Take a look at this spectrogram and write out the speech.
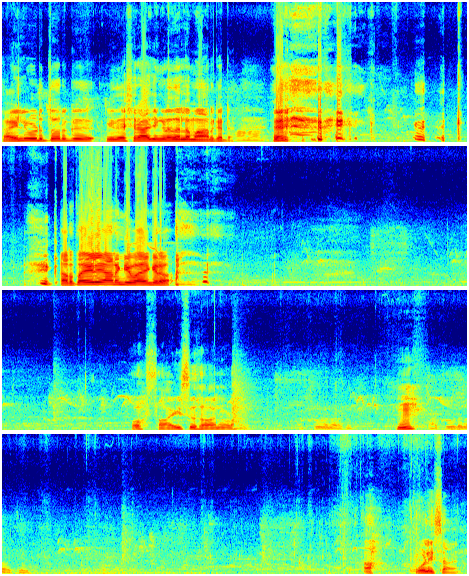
കയ്യിൽ കൊടുത്തവർക്ക് വിദേശ രാജ്യങ്ങൾ നല്ല മാർക്കറ്റാ. കറുത്തയിലാണെങ്കിൽ ഭയങ്കര ഓ സൈസ് സാധനം ഇവിടെ ആ പൊളി സാധനം.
